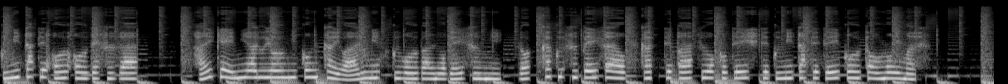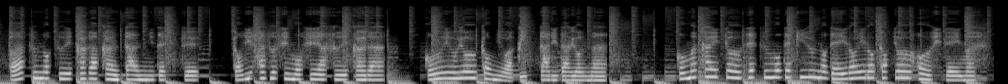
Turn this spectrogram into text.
組み立て方法ですが、背景にあるように今回はアルミ複合板をベースに、六角スペーサーを使ってパーツを固定して組み立てていこうと思います。パーツの追加が簡単にできて、取り外しもしやすいから、こういう用途にはぴったりだよな。細かい調節もできるので色々と重宝しています。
